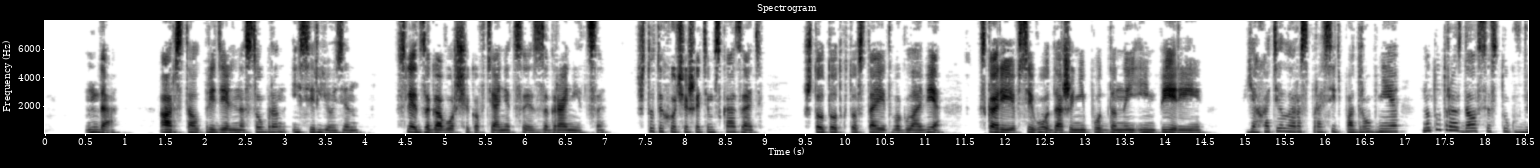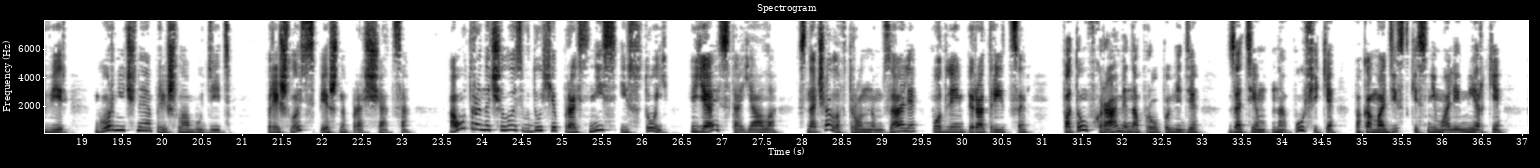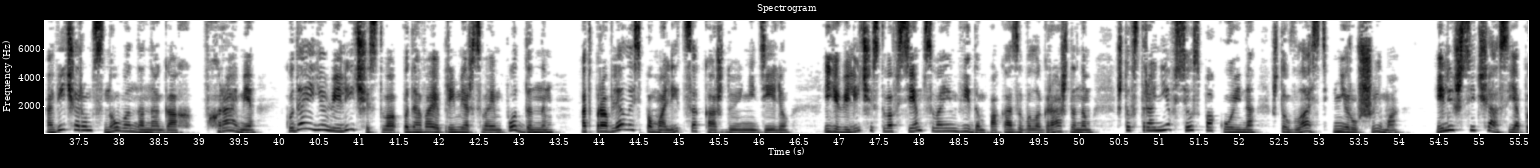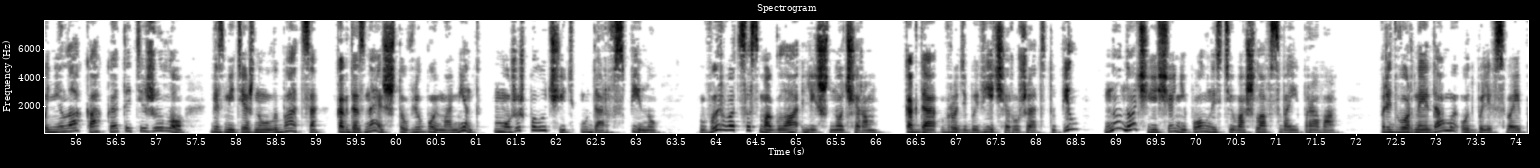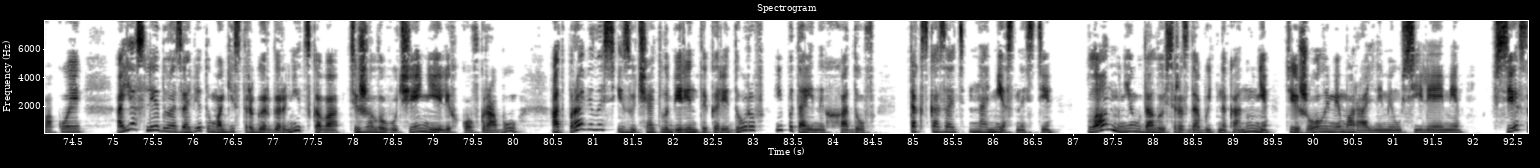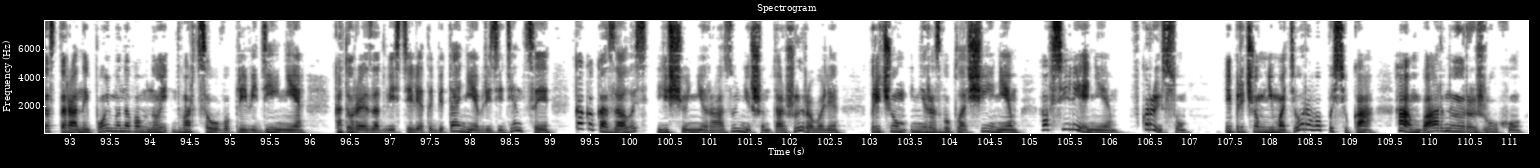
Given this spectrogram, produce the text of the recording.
Да. Ар стал предельно собран и серьезен. След заговорщиков тянется из-за границы. Что ты хочешь этим сказать? Что тот, кто стоит во главе, Скорее всего, даже не подданный империи. Я хотела расспросить подробнее, но тут раздался стук в дверь. Горничная пришла будить. Пришлось спешно прощаться. А утро началось в духе «проснись и стой». Я и стояла. Сначала в тронном зале, подле императрицы, потом в храме на проповеди, затем на пуфике, пока модистки снимали мерки, а вечером снова на ногах, в храме, куда ее величество, подавая пример своим подданным, отправлялась помолиться каждую неделю. Ее величество всем своим видом показывало гражданам, что в стране все спокойно, что власть нерушима. И лишь сейчас я поняла, как это тяжело – безмятежно улыбаться, когда знаешь, что в любой момент можешь получить удар в спину. Вырваться смогла лишь ночером, когда вроде бы вечер уже отступил, но ночь еще не полностью вошла в свои права. Придворные дамы отбыли в свои покои, а я, следуя завету магистра Горгорницкого, тяжело в учении легко в гробу, отправилась изучать лабиринты коридоров и потайных ходов, так сказать, на местности. План мне удалось раздобыть накануне тяжелыми моральными усилиями. Все со стороны пойманного мной дворцового привидения, которое за 200 лет обитания в резиденции, как оказалось, еще ни разу не шантажировали, причем не развоплощением, а вселением, в крысу. И причем не матерого пасюка, а амбарную рыжуху,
